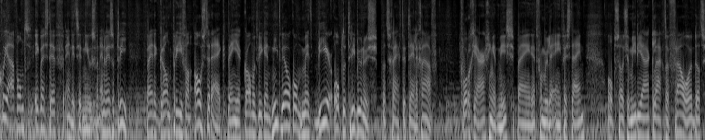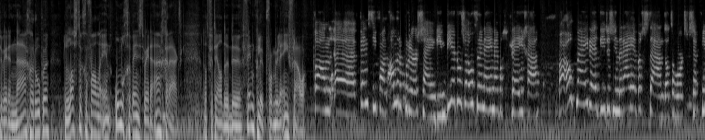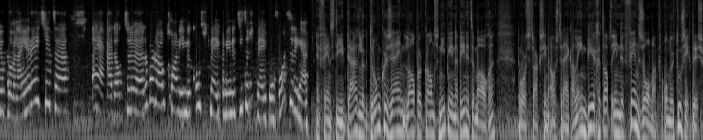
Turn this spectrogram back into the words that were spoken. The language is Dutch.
Goedenavond, ik ben Stef en dit is het nieuws van NWS op 3. Bij de Grand Prix van Oostenrijk ben je komend weekend niet welkom met bier op de tribunes. Dat schrijft de Telegraaf. Vorig jaar ging het mis bij het Formule 1-festijn. Op social media klaagden vrouwen dat ze werden nageroepen, lastiggevallen en ongewenst werden aangeraakt. Dat vertelde de fanclub Formule 1-vrouwen. Van uh, fans die van andere coureurs zijn die een bierdoos over hun heen hebben gekregen. Maar ook meiden die dus in de rij hebben gestaan. Dat er wordt gezegd van, ik wil wel aan je reet zitten. Nou ja, dat, uh, er worden ook gewoon in de kont geknepen en in de titel geknepen om voor te. En fans die duidelijk dronken zijn, lopen kans niet meer naar binnen te mogen. Er wordt straks in Oostenrijk alleen bier getapt in de fanzone, onder toezicht dus.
